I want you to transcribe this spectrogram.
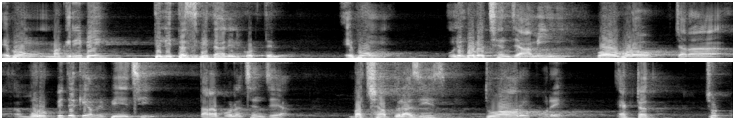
এবং মাগরিবে তিনি তসবি তাহলিল করতেন। এবং উনি বলেছেন যে আমি বড় বড় যারা মুরব্বীদেরকে আমি পেয়েছি, তারা বলেছেন যে, বাদশাহ আব্দুল আজিজ দোয়ার উপরে একটা ছোট্ট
